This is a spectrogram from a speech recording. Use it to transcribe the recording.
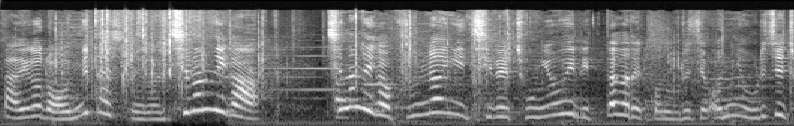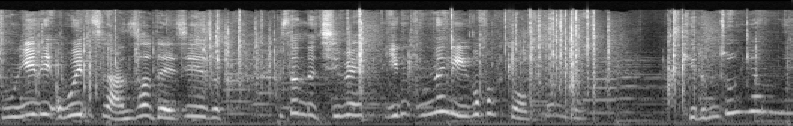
나 이건 언니 탓이야. 이건 친언니가 친언니가 분명히 집에 종이 호일 있다 그랬거든. 우리 집 언니 우리 집 종이 호일 있어 안 사도 되지. 그래서 있었는데 집에 이- 있는 게 이거밖에 없던데 기름 종이었네.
